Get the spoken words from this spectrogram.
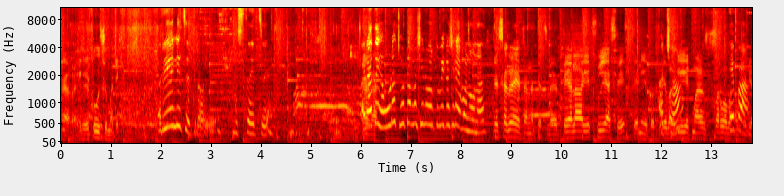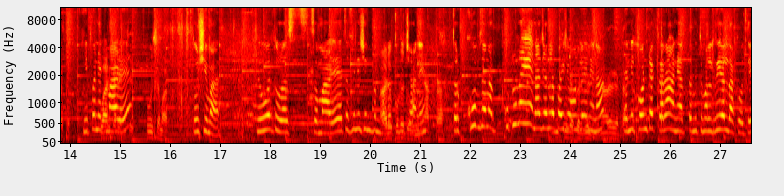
हा, हे तुळशीमध्ये. रिअलीच आहेत राव हे. मस्त याच आणि आता एवढ्या छोट्या मशीनवर तुम्ही कसे काय बनवणार? ते सगळं येतात ना त्यातलं. त्याला एक सुई असते त्याने हे करतो. हे अच्छा. ही एक माळ परवा हे पहा. बनवलेली आपण. ही पण एक माळ आहे. वारकऱ्यांची. तुळशी माळ. तुळशी माळ. प्युअर तुळसचं माळ आहे. याचं फिनिशिंग पण अरे बघा कुठे किती छान ठेवलं आहे. आता? तर खूप जण कुठूनही आहे ना ज्यांना पाहिजे तुझ्याकडे ऑनलाईन आहे ना येतात. त्यांनी कॉन्टॅक्ट करा आणि आता मी तुम्हाला रिअल दाखवते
